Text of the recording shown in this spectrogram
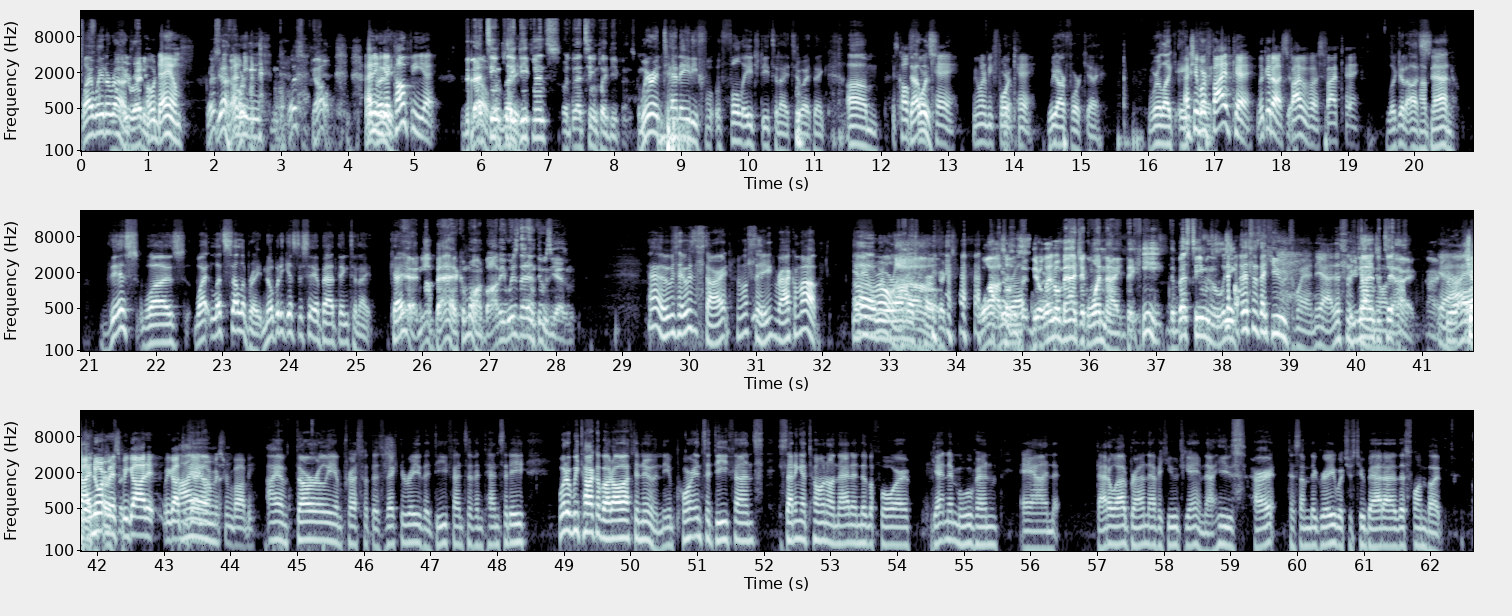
Why wait around? You ready? Oh damn! Let's Yeah, go. I didn't even, Let's go. I didn't even get comfy yet. Did that No, team play ready. defense or did that team play defense? Come. We're in 1080 fu- full HD tonight too. I think. Um, It's called That 4K. was- We want to be 4K. we are 4K. We're like 8K. Actually, we're 5K. Look at us, Yeah. five of us, 5K. Look at us. Not bad. This was what. Let's celebrate. Nobody gets to say a bad thing tonight. Okay. Yeah, not bad. Come on, Bobby. Where's that enthusiasm? Yeah, it was it was a start. We'll see. Rack them up. Get Oh, we were rolling. almost Wow. perfect. Wow. So the, the Orlando Magic one night, the Heat, the best team in the league. No, this is a huge win. Yeah, this is You're not ginormous. entertained. All right. All right. Yeah, We were I- all Ginormous. We got it. We got the I am- ginormous from Bobby. I am thoroughly impressed with this victory, the defensive intensity. What did we talk about all afternoon? The importance of defense, setting a tone on that end of the floor, getting it moving, and that allowed Brown to have a huge game. Now he's hurt to some degree, which is too bad out of this one, but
